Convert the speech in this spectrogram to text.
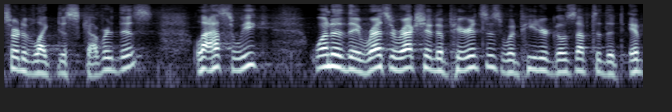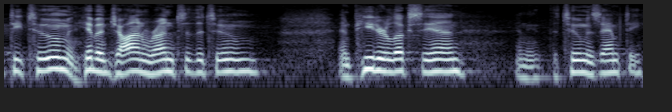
sort of like discovered this last week one of the resurrection appearances when Peter goes up to the empty tomb and him and John run to the tomb. And Peter looks in and the tomb is empty.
